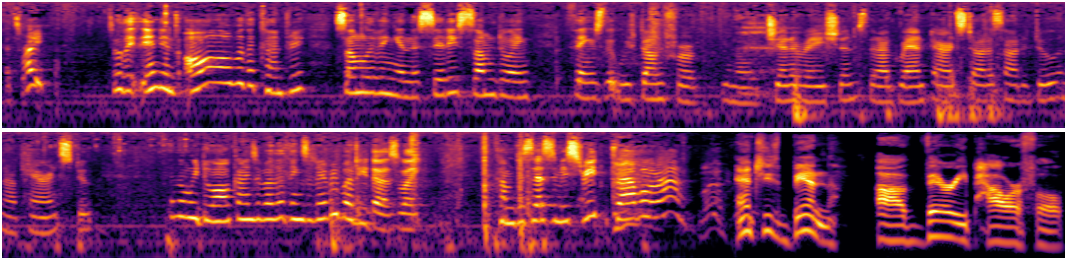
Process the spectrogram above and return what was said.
That's right. So these Indians all over the country, some living in the cities, some doing things that we've done for, you know, generations that our grandparents taught us how to do and our parents do. And then we do all kinds of other things that everybody does, like come to Sesame Street and travel around. And she's been a very powerful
